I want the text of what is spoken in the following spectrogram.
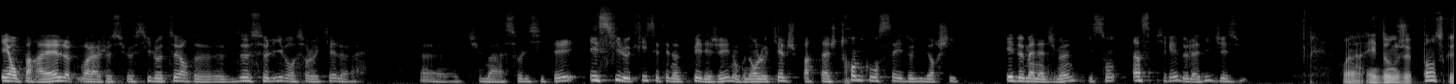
Et en parallèle, voilà, je suis aussi l'auteur de, ce livre sur lequel euh, tu m'as sollicité. Et si le Christ était notre PDG, dans lequel je partage 30 conseils de leadership et de management qui sont inspirés de la vie de Jésus. Voilà, et donc je pense que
